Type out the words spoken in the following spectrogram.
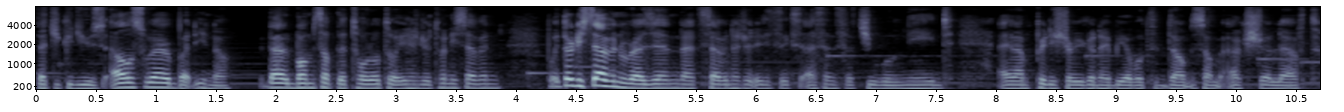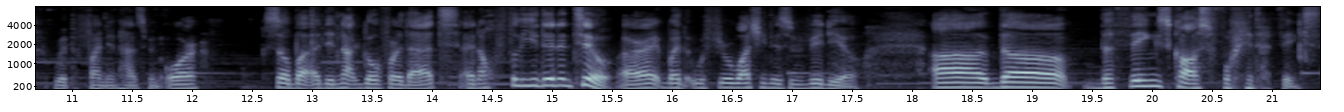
that you could use elsewhere but you know that bumps up the total to 827.37 resin. That's 786 essence that you will need and i'm pretty sure you're gonna be able to dump some extra left with fine enhancement ore. So but i did not go for that and hopefully you didn't too all right but if you're watching this video uh the the things cost 40 the things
